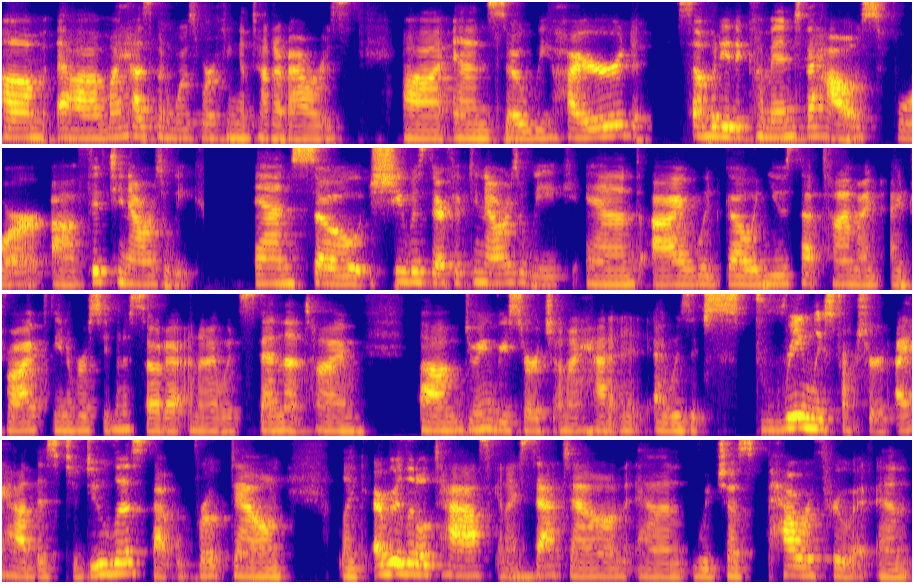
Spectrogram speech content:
um, uh, my husband was working a ton of hours. Uh, and so we hired somebody to come into the house for uh, 15 hours a week. And so she was there 15 hours a week, and I would go and use that time. I, I drive to the University of Minnesota, and I would spend that time um, doing research. And I had, I was extremely structured. I had this to do list that broke down like every little task and I sat down and would just power through it. And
